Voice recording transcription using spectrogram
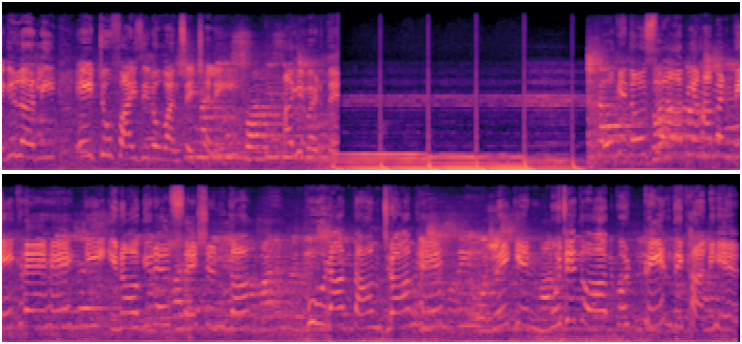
रेगुलरली 82501 से चलेगी। आगे बढ़ते हैं। देख रहे हैं कि इनॉग्रल सेशन का पूरा ताम जाम है लेकिन मुझे तो आपको ट्रेन दिखानी है।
